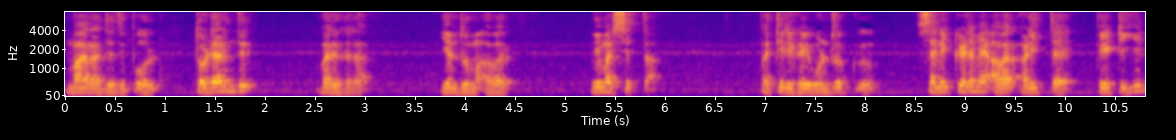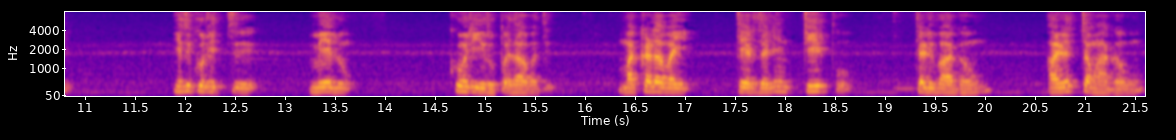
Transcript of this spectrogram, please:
மாறாதது போல் தொடர்ந்து வருகிறார் என்றும் அவர் விமர்சித்தார். பத்திரிகை ஒன்றுக்கு சனிக்கிழமை அவர் அளித்த பேட்டியில் இது குறித்து மேலும் கூறியிருப்பதாவது மக்களவை தேர்தலின் தீர்ப்பு தெளிவாகவும் அழுத்தமாகவும்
